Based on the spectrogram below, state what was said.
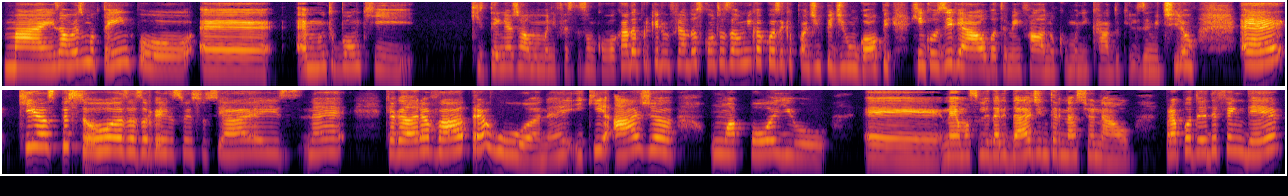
Mas, ao mesmo tempo, é, é muito bom que, que tenha já uma manifestação convocada, porque no final das contas a única coisa que pode impedir um golpe, que inclusive a Alba também fala no comunicado que eles emitiram, é que as pessoas, as organizações sociais, né, que a galera vá para a rua, né, e que haja um apoio, é, né, uma solidariedade internacional para poder defender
